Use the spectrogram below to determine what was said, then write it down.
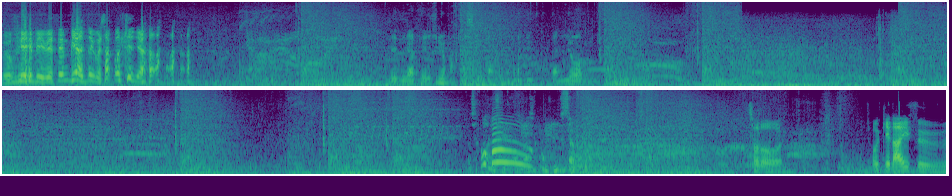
왜 우리 애비 왜 샌비 안 들고 샷건 트냐 레디한테 힐을 받기 싫다. 약간 이런. 잠깐만, 잠깐만, 잠깐만, 진짜 모르 저런 오케이 나이스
